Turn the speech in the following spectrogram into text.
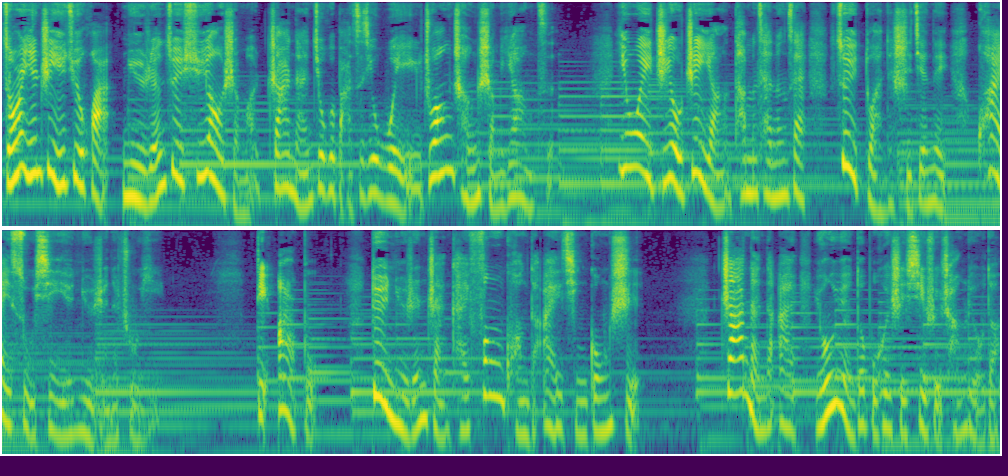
总而言之，一句话，女人最需要什么，渣男就会把自己伪装成什么样子。因为只有这样，他们才能在最短的时间内快速吸引女人的注意。第二步，对女人展开疯狂的爱情攻势。渣男的爱永远都不会是细水长流的，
